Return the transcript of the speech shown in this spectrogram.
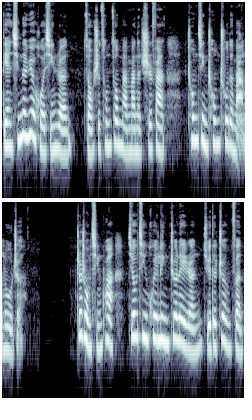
典型的月火型人总是匆匆忙忙的吃饭，冲进冲出的忙碌着。这种情况究竟会令这类人觉得振奋，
